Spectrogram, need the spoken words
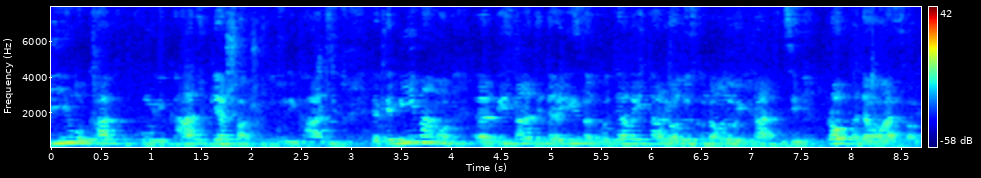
bilo kakvu komunikaciju, pješačku komunikaciju. Dakle, mi imamo, e, vi znate da je iznad hotela Italije, odnosno na onoj kratici, propadao asfalt,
